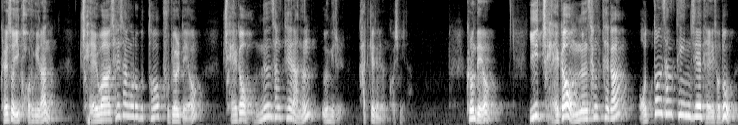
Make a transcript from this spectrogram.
그래서 이 거룩이란 죄와 세상으로부터 구별되어 죄가 없는 상태라는 의미를 갖게 되는 것입니다. 그런데요, 이 죄가 없는 상태가 어떤 상태인지에 대해서도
